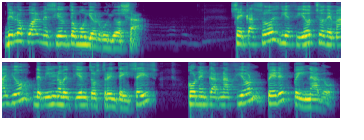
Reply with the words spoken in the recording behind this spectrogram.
de lo cual me siento muy orgullosa. Se casó el 18 de mayo de 1936 con Encarnación Pérez Peinado,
